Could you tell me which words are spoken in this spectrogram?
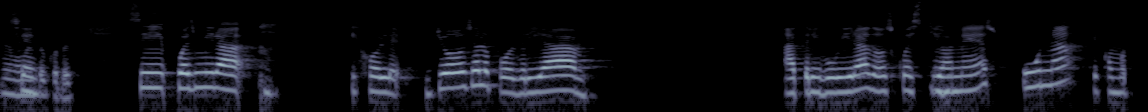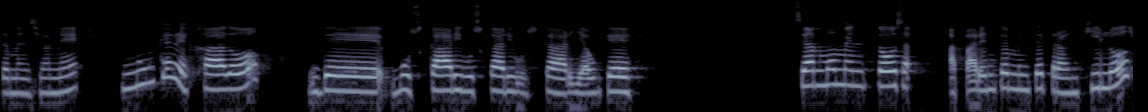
en el momento correcto. Sí, pues mira, híjole, yo se lo podría atribuir a dos cuestiones. Una, que como te mencioné, nunca he dejado de buscar y buscar y buscar. Y aunque sean momentos aparentemente tranquilos,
